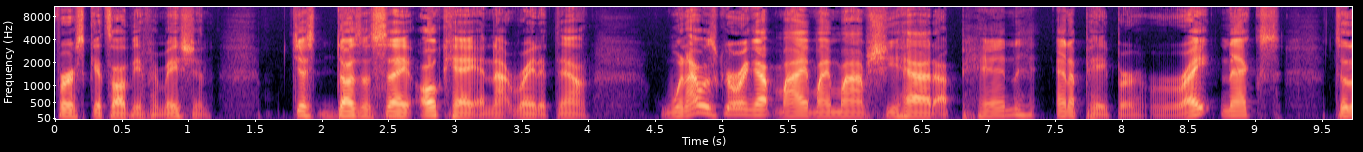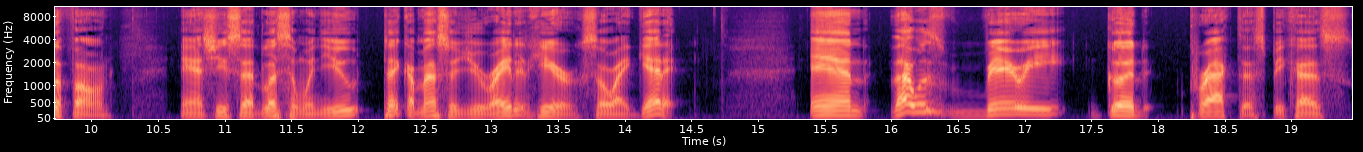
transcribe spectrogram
first gets all the information, just doesn't say okay and not write it down. When I was growing up, my my mom she had a pen and a paper right next to the phone, and she said, "Listen, when you take a message, you write it here so I get it." And that was very good practice because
